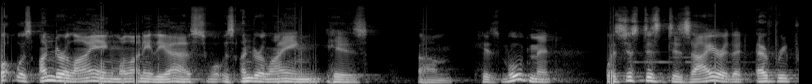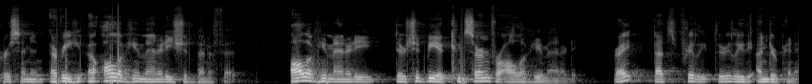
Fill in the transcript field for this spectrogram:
what was underlying Maulana Ilyas, what was underlying his, um, his movement was just this desire that every person and every, all of humanity should benefit. All of humanity, there should be a concern for all of humanity, right? That's really, really the underpinning.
